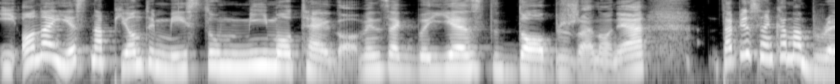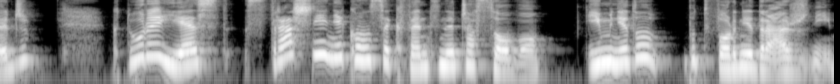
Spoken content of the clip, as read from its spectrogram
I ona jest na piątym miejscu mimo tego, więc jakby jest dobrze, no nie? Ta piosenka ma bridge, który jest strasznie niekonsekwentny czasowo. I mnie to potwornie drażni.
